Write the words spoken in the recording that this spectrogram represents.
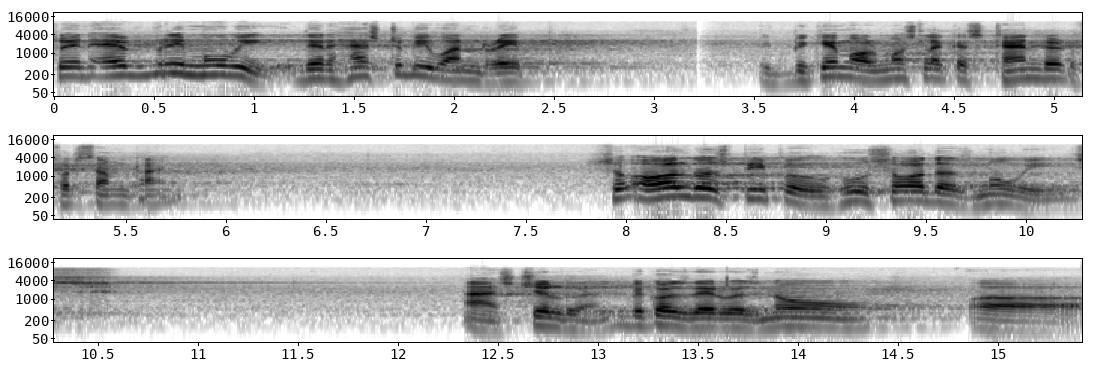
So in every movie, there has to be one rape. It became almost like a standard for some time. So all those people who saw those movies as children, because there was no uh,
